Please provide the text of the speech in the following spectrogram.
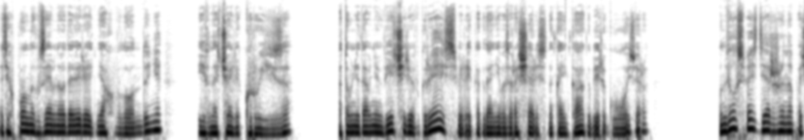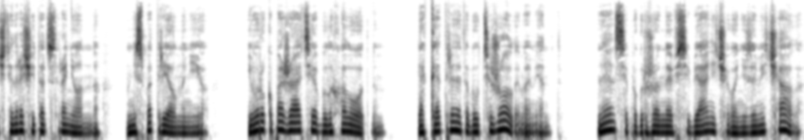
о тех полных взаимного доверия днях в Лондоне — и в начале круиза, о том недавнем вечере в Грейсвилле, когда они возвращались на коньках к берегу озера. Он вел себя сдержанно, почти нарочито отстраненно. Он не смотрел на нее. Его рукопожатие было холодным. Для Кэтрин это был тяжелый момент. Нэнси, погруженная в себя, ничего не замечала.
